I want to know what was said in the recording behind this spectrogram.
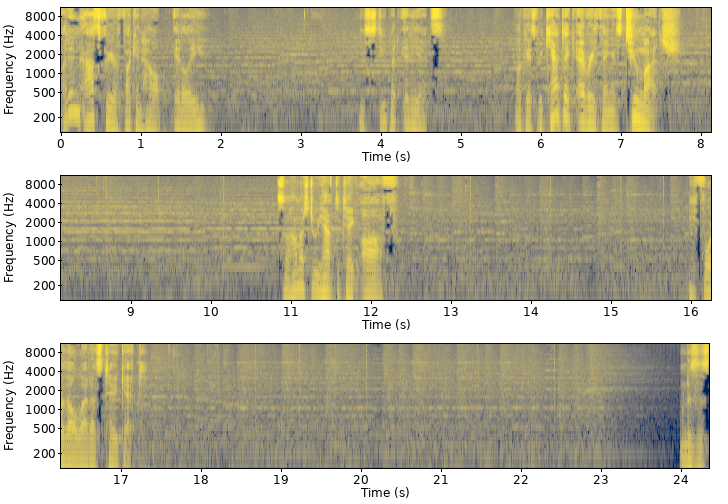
I didn't ask for your fucking help, Italy. You stupid idiots. Okay, so we can't take everything. It's too much. So how much do we have to take off? Before they'll let us take it. What is this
